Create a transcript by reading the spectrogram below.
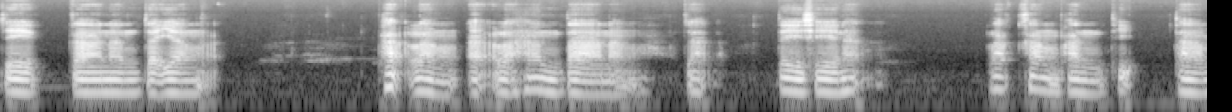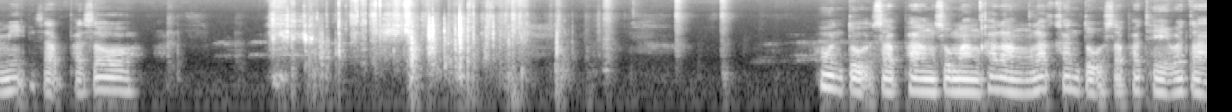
เจกานันจะยังพระหลังอระหันตานัง จะเตเชนะลักขังพันธิทามิสัพพโซ โหนตุสัพพังสุมังคลังลักขันตุสัพพเทวตา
